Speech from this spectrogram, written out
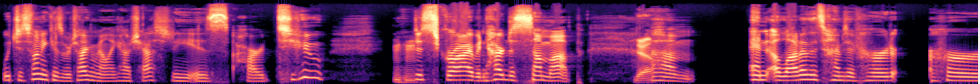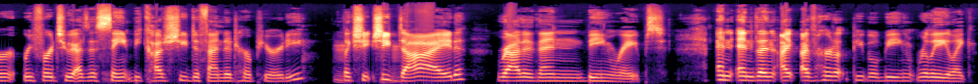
which is funny because we're talking about like how chastity is hard to Mhm. describe and hard to sum up. Yeah, Um, and a lot of the times I've heard her referred to as a saint because she defended her purity. Like she she died rather than being raped. And and then I, I've heard people being really like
